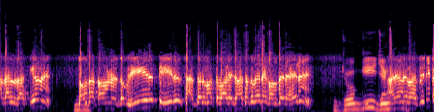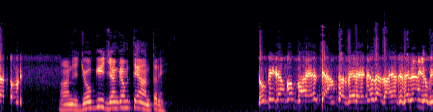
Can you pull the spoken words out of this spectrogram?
ਆ ਗੱਲ ਦੱਸੀ ਉਹਨੇ। ਗਾਉਂਦਾ ਕੌਣ ਗੰਭੀਰ ਧੀਰ ਸਾਗਰ ਮਤ ਵਾਲੇ ਗਾ ਸਕਦੇ ਨੇ ਗਾਉਂਦੇ ਰਹੇ ਨੇ। ਜੋਗੀ ਸਾਰਿਆਂ ਦੇ ਜੰਗਮ ਵਾਸਤੇ ਨਹੀਂ ਕਰਦਾ ਹਾਂਜੀ ਜੋਗੀ ਜੰਗਮ ਧਿਆਨ ਧਰੇ। ਜੋਗੀ ਜੰਗੋ ਮਾਇਆ ਧਿਆਨ ਧਰਦੇ ਰਹੇ ਨੇ ਉਹਦਾ ਗਾਇਆ ਕਿਸੇ ਨੇ ਨਹੀਂ ਜੋਗੀ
